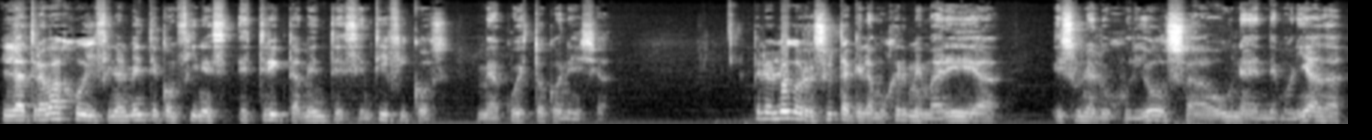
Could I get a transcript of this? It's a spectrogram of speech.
La trabajo y finalmente con fines estrictamente científicos me acuesto con ella. Pero luego resulta que la mujer me marea, es una lujuriosa o una endemoniada,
